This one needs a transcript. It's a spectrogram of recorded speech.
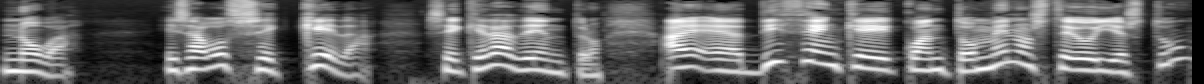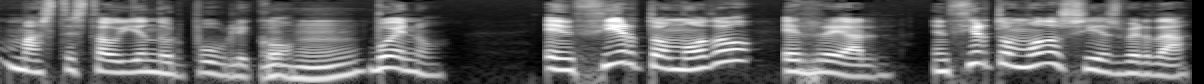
no va. Esa voz se queda, se queda dentro. Ah, eh, dicen que cuanto menos te oyes tú, más te está oyendo el público. Bueno, en cierto modo es real. En cierto modo sí es verdad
